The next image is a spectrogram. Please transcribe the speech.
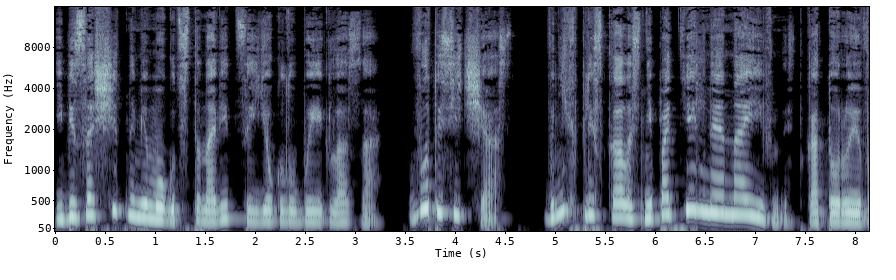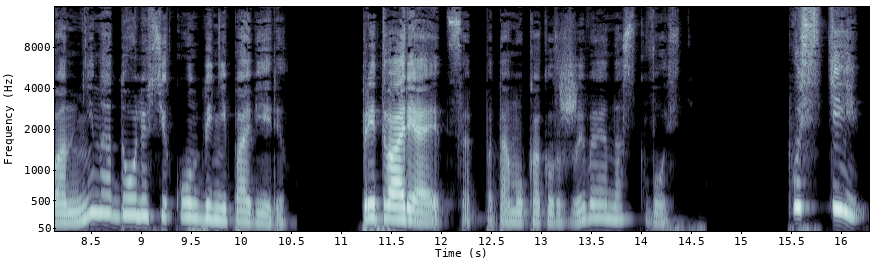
и беззащитными могут становиться ее голубые глаза. Вот и сейчас в них плескалась неподдельная наивность, которую Иван ни на долю секунды не поверил. Притворяется, потому как лживая насквозь. «Пусти!»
